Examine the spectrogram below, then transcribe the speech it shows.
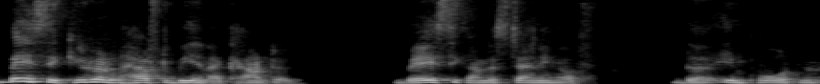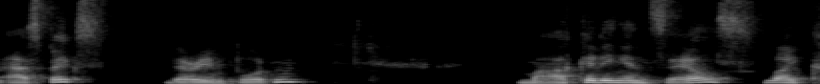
Basic, you don't have to be an accountant. Basic understanding of the important aspects, very important. Marketing and sales, like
